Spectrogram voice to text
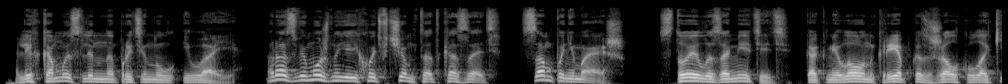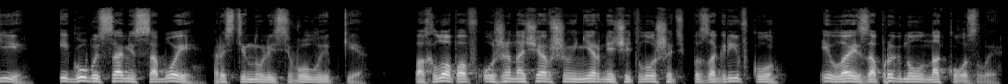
— легкомысленно протянул Илай. Разве можно ей хоть в чем-то отказать? Сам понимаешь». Стоило заметить, как Милоун крепко сжал кулаки, и губы сами с собой растянулись в улыбке. Похлопав уже начавшую нервничать лошадь по загривку, Илай запрыгнул на козлы.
